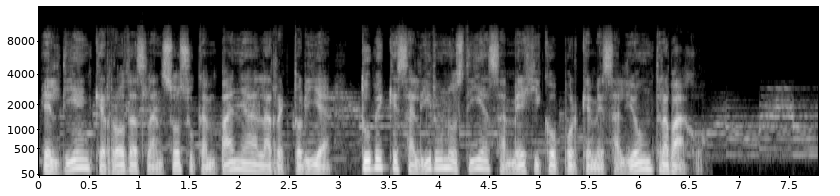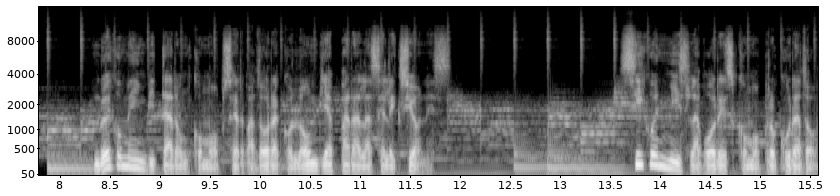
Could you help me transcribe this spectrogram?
el día en que Rodas lanzó su campaña a la rectoría, tuve que salir unos días a México porque me salió un trabajo. Luego me invitaron como observador a Colombia para las elecciones. Sigo en mis labores como procurador.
